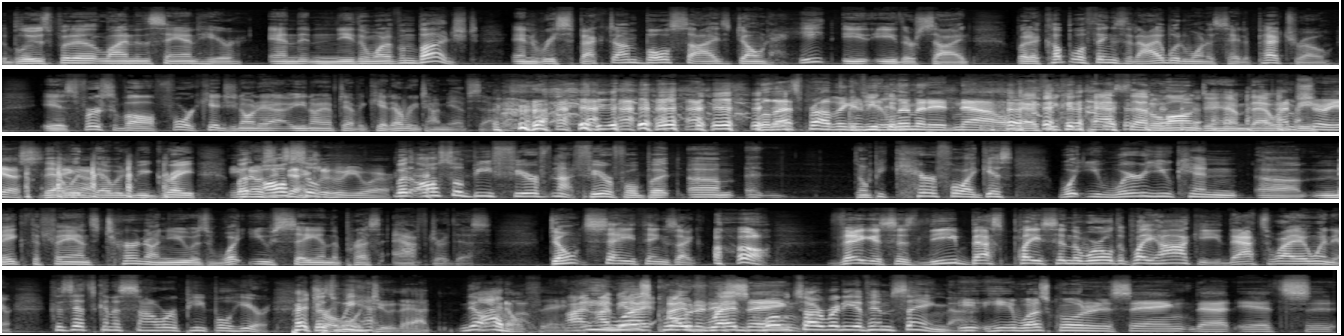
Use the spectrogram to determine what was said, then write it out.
the Blues put a line in the sand here, and neither one of them budged. And respect on both sides. Don't hate e- either side. But a couple of things that I would want to say to Petro is, first of all, four kids. You don't have, you don't have to have a kid every time you have sex. well, that's probably going to be could- limited now. Yeah, if you could pass that along to him, that would I'm be sure, yes. That Hang would on. that would be great. He but knows also, exactly who you are. But also be fearful, not fearful, but um, don't be careful. I guess what you where you can uh, make the fans turn on you is what you say in the press after this. Don't say things like, "Oh." Vegas is the best place in the world to play hockey. That's why I went here because that's going to sour people here. Petro 'Cause we won't ha- do that. No, I don't think. I, He I mean, was I, quoted I've as read saying- quotes already of him saying that. He, he was quoted as saying that it's uh,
